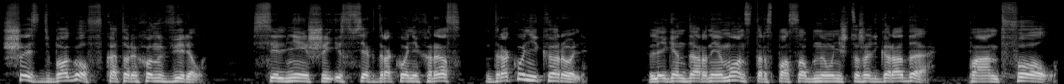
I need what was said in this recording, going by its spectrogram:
Шесть богов, в которых он верил. Сильнейший из всех драконьих рас – драконий король. Легендарный монстр, способный уничтожать города – Пантфол.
